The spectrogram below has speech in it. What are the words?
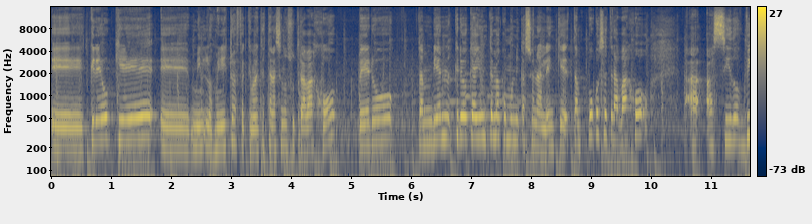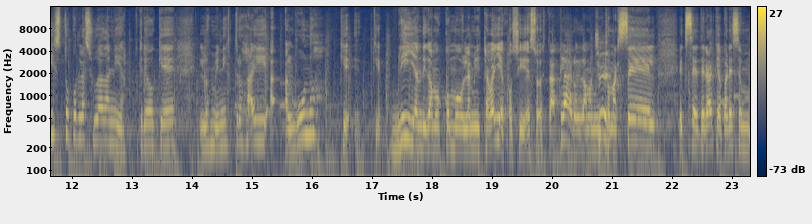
eh, creo que eh, los ministros efectivamente están haciendo su trabajo, pero también creo que hay un tema comunicacional en que tampoco ese trabajo ha, sido visto por la ciudadanía. Creo que los ministros, hay algunos que, brillan, digamos, como la ministra Vallejo, sí, eso está claro, digamos, el ministro Marcel, etcétera, que aparecen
